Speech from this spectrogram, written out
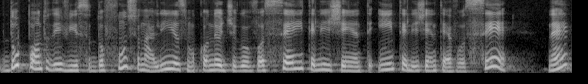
do ponto de vista do funcionalismo, quando eu digo você é inteligente e inteligente é você, né?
